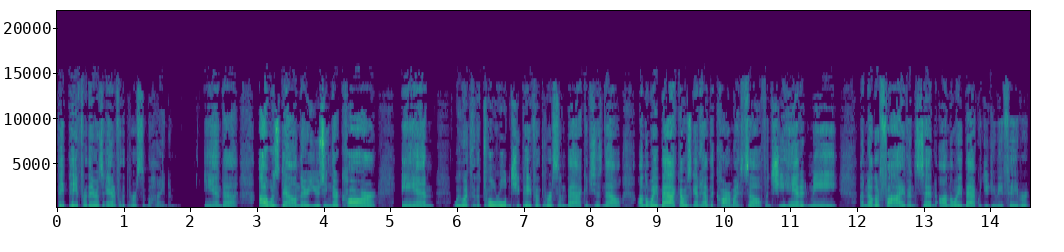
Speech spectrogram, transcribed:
they pay for theirs and for the person behind them. And uh, I was down there using their car, and we went through the toll road, and she paid for the person back. And she says, "Now on the way back, I was going to have the car myself." And she handed me another five and said, "On the way back, would you do me a favor?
